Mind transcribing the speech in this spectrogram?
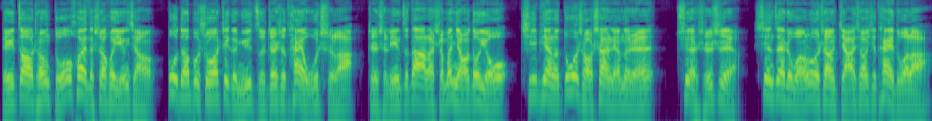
得造成多坏的社会影响？不得不说，这个女子真是太无耻了，真是林子大了什么鸟都有，欺骗了多少善良的人？确实是呀，现在这网络上假消息太多了。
